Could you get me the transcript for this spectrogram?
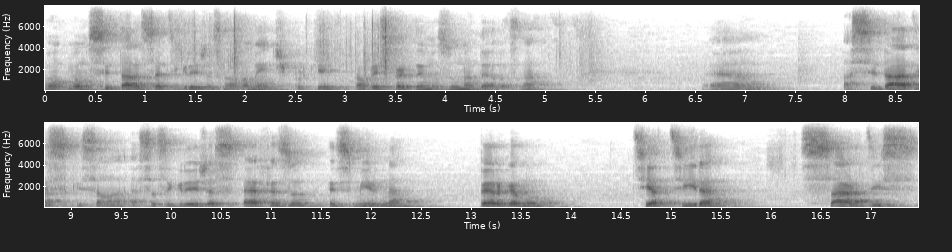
vamos citar as sete igrejas novamente, porque talvez perdemos uma delas, né? As cidades, que são essas igrejas, Éfeso, Esmirna, Pérgamo, Tiatira, Sardes,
